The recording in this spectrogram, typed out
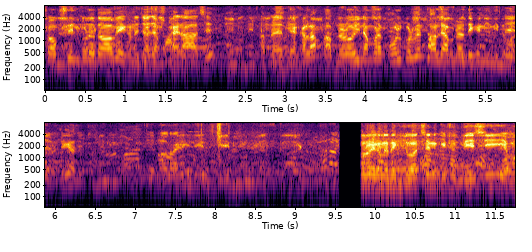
সব সেল করে দেওয়া হবে। এখানে যা যা পায়রা আছে আপনাদের দেখালাম। আপনারা ওই নাম্বারে কল করবেন তাহলে আপনারা দেখে নিয়ে নিতে পারবেন ঠিক আছে? আপনারা এখানে দেখতে পাচ্ছেন কিছু দেশি এবং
